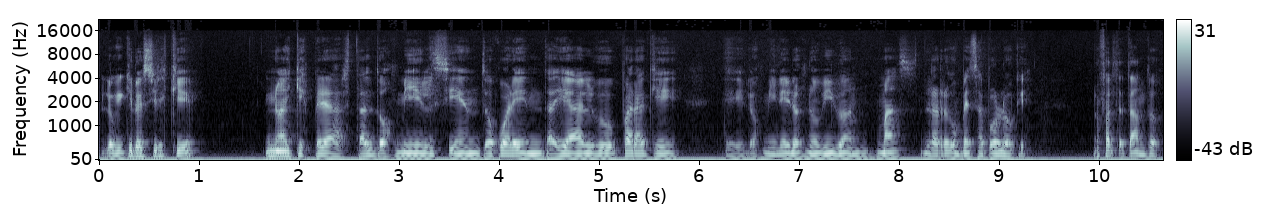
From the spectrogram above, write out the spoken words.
lo que quiero decir es que no hay que esperar hasta el 2140 y algo para que eh, los mineros no vivan más de la recompensa por bloque. No falta tanto.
